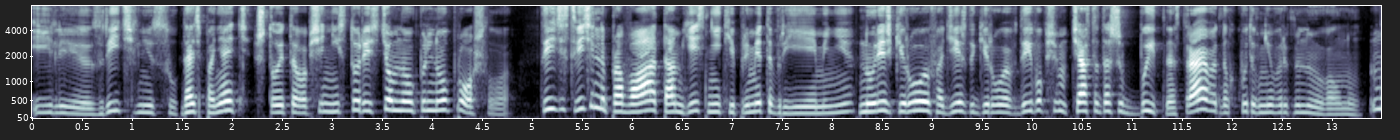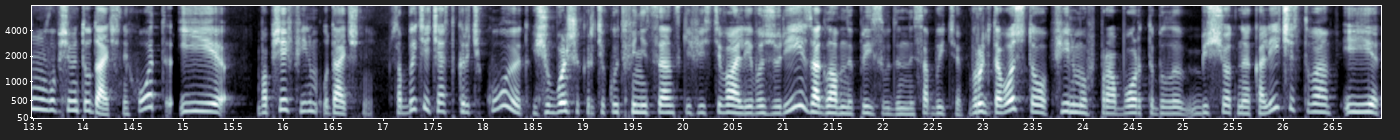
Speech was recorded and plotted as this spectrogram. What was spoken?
или зрительницу, дать понять, что это вообще не история из темного пыльного прошлого Ты действительно права, там есть некие приметы времени, но речь героев, одежда героев, да и, в общем, часто даже быт настраивают на какую-то вневременную волну. Ну, в общем, это удачный ход, и Вообще фильм удачный. События часто критикуют, еще больше критикуют Венецианский фестиваль и его жюри за главный приз, выданный событию. Вроде того, что фильмов про аборты было бесчетное количество, и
